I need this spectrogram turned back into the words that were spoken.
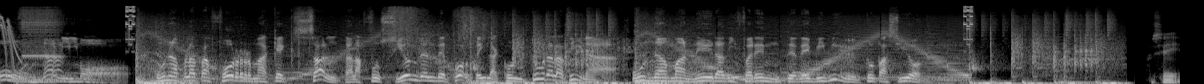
Unánimo, una plataforma que exalta la fusión del deporte y la cultura latina, una manera diferente de vivir tu pasión. Sí.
